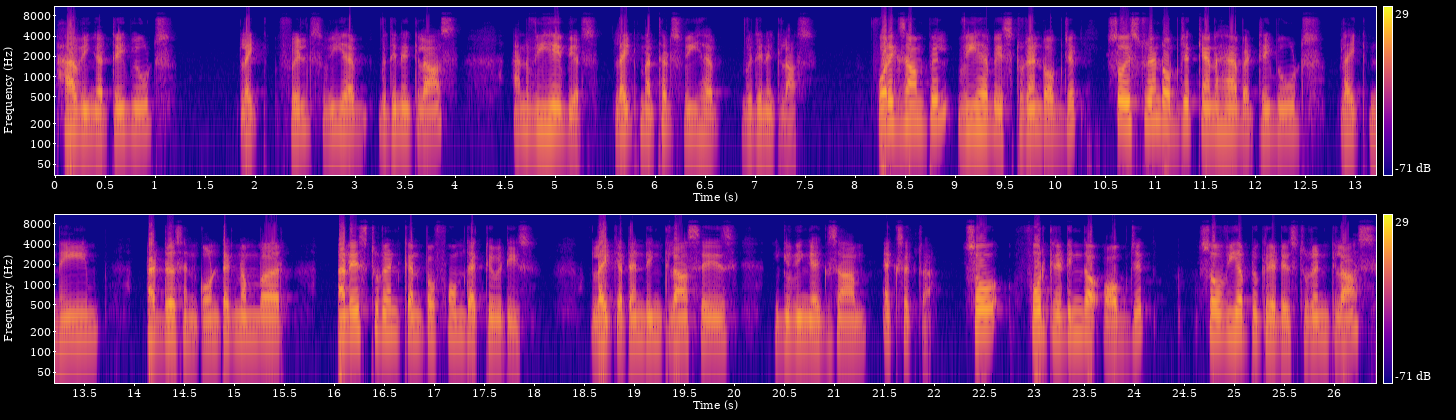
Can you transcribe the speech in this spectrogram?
having attributes like fields we have within a class and behaviors like methods we have within a class. For example, we have a student object. So a student object can have attributes like name, address and contact number and a student can perform the activities like attending classes, giving exam, etc. So for creating the object, so we have to create a student class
